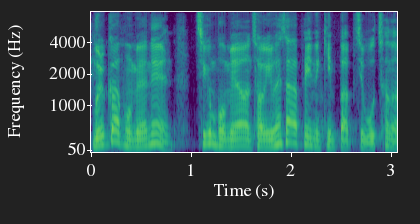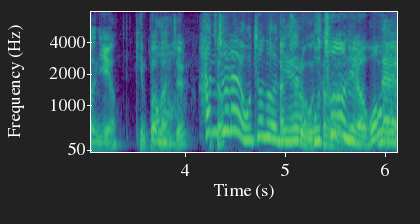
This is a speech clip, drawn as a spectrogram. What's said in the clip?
물가 보면은 지금 보면 저희 회사 앞에 있는 김밥집 5천 원이에요. 김밥 한 줄. 어, 한 그죠? 줄에 5천 한 줄에 원이에요. 5천 5천 원이라고? 네.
